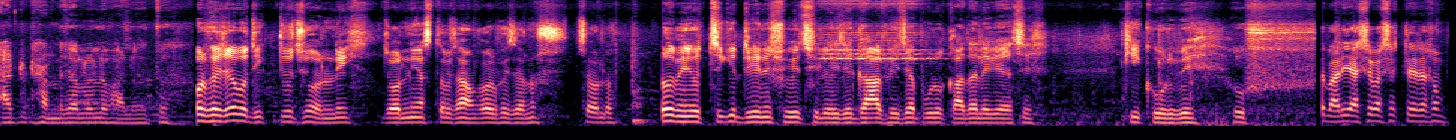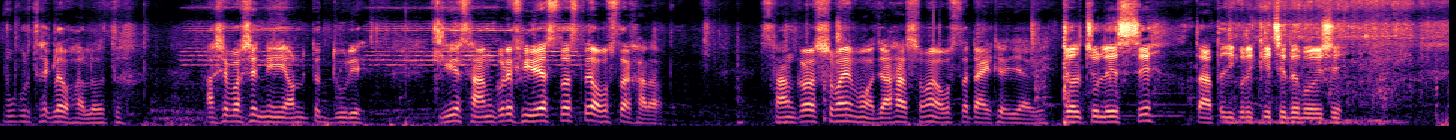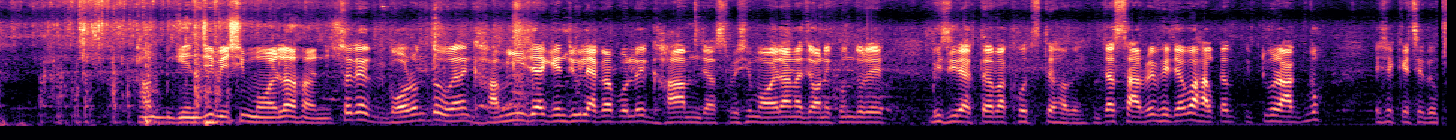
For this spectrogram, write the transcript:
আর একটু ঠান্ডা জল হলে ভালো হতো। কাপড় ভেজাবো যে একটু জল নেই। জল নিয়ে আসতে হবে জামা কাপড় ভেজানো চলো। মেয়ে হচ্ছে কি ড্রেনে শুয়েছিল এই যে গা ভেজা পুরো কাদা লেগে আছে। কি করবে? উফ। বাড়ির আশেপাশে একটা এরকম পুকুর থাকলে ভালো হতো। আশেপাশে নেই অনেকটা দূরে। গিয়ে স্নান করে ফিরে আসতে আসতে অবস্থা খারাপ। স্নান করার সময় মজা আসার সময় অবস্থা টাইট হয়ে যাবে। জল চলে এসছে তাড়াতাড়ি করে কেচে দেবো এসে। গেঞ্জি বেশি ময়লা হয়নি। সেটা গরম তো ওখানে ঘামিয়ে যায় গেঞ্জিগুলো একবার পরলে ঘাম জাস্ট বেশি ময়লা না যে অনেকক্ষণ ধরে ভিজিয়ে রাখতে হবে বা খুঁজতে হবে। জাস্ট সার্ভে ভেজাবো হালকা একটু রাখব এসে কেচে দেবো।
